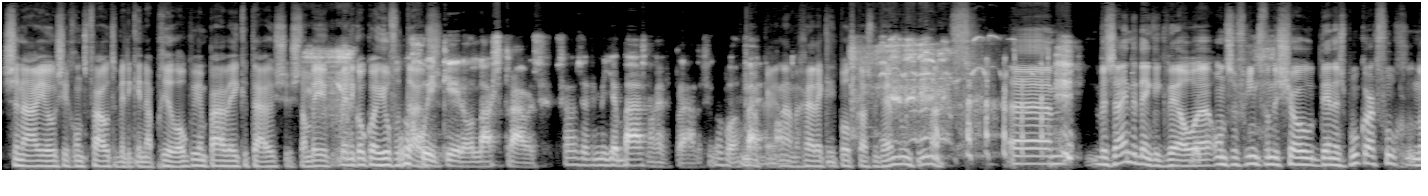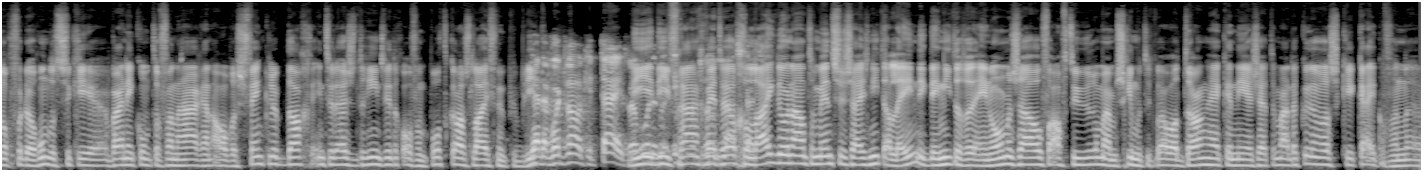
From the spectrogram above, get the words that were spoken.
scenario zich ontvouwt, dan ben ik in april ook weer een paar weken thuis. Dus dan ben, je, ben ik ook wel heel veel thuis. goede kerel, Lars trouwens. Ik zou eens even met je baas nog even praten. Vind ik ook wel een Nou, man. nou, dan ga lekker die podcast met hem doen. Prima. Ehm, we zijn er denk ik wel. Eh, onze vriend van de show, Dennis Broekhart, vroeg nog voor de honderdste keer... wanneer komt er van haar en Albers fanclubdag in 2023 of een podcast live met publiek? Ja, dat wordt wel een keer tijd. Die worden- die vraag werd wel gelijk door een aantal mensen. Zij is niet alleen. Ik denk niet dat we een enorme zaal hoeven afturen. Maar misschien moet ik wel wat dranghekken neerzetten. Maar dan kunnen we eens een keer kijken of we een eh,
